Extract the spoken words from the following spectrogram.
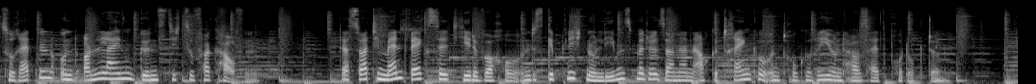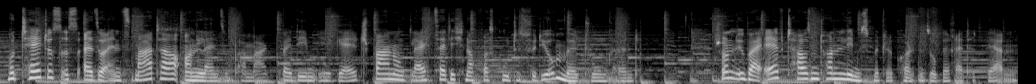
zu retten und online günstig zu verkaufen. Das Sortiment wechselt jede Woche und es gibt nicht nur Lebensmittel, sondern auch Getränke und Drogerie- und Haushaltsprodukte. Motatus ist also ein smarter Online-Supermarkt, bei dem ihr Geld sparen und gleichzeitig noch was Gutes für die Umwelt tun könnt. Schon über 11.000 Tonnen Lebensmittel konnten so gerettet werden.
